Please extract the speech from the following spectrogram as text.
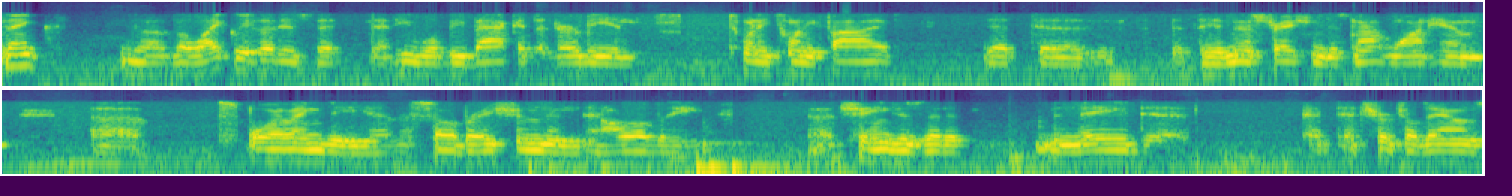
think the, the likelihood is that that he will be back at the Derby in 2025. That uh, that the administration does not want him. Uh, spoiling the, uh, the celebration and, and, all of the uh, changes that have been made uh, at, at, Churchill Downs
